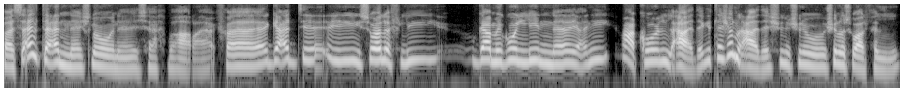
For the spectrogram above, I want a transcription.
فسالته عنه شلون إيش أخباره فقعد يسولف لي وقام يقول لي إنه يعني ماكو العادة. قلت له شنو العادة؟ شنو شنو شنو سوالف ال-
